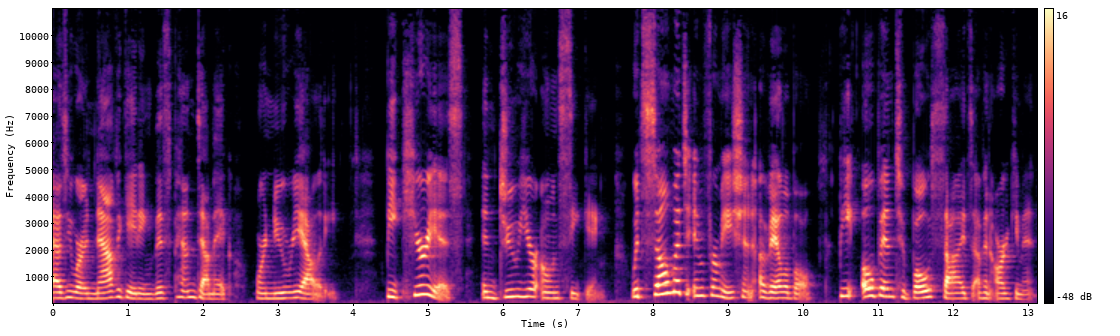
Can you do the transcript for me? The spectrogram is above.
as you are navigating this pandemic or new reality. Be curious and do your own seeking. With so much information available, be open to both sides of an argument.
